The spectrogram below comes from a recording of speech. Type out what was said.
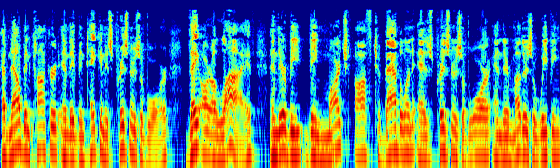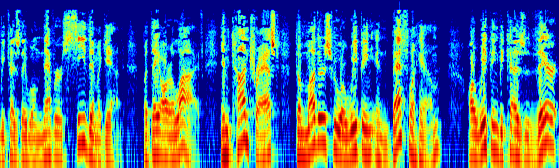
have now been conquered and they've been taken as prisoners of war. They are alive and they're be, being marched off to Babylon as prisoners of war and their mothers are weeping because they will never see them again. But they are alive. In contrast, the mothers who are weeping in Bethlehem are weeping because their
